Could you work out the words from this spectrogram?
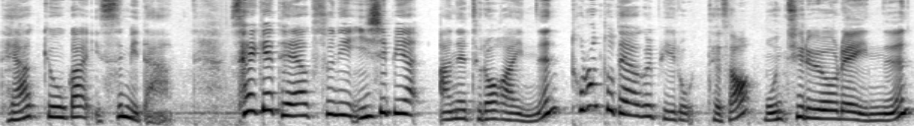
대학교가 있습니다. 세계 대학 순위 20위 안에 들어가 있는 토론토 대학을 비롯해서 몬트리올에 있는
